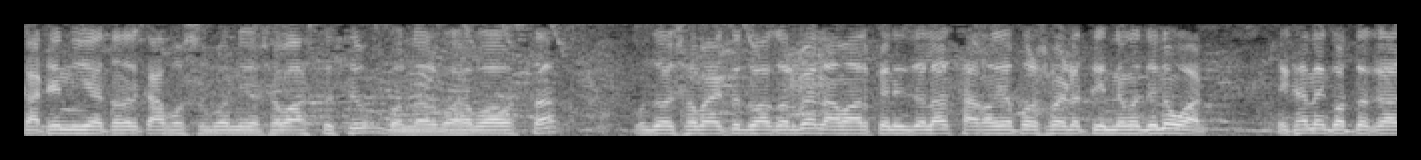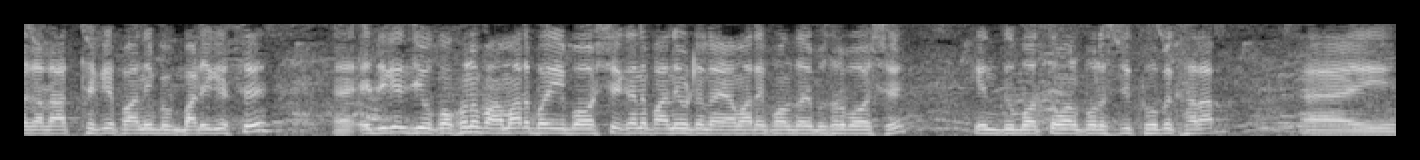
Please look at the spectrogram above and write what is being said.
কাটে নিয়ে তাদের কাপড় চোপড় নিয়ে সব আসতেছে। বন্যার ভয়াবহ অবস্থা। বন্ধুরা, সবাই একটু দোয়া করবেন। আমার ফেনী জেলা সাগরিয়া পৌরসভা এটা তিন নম্বর দিন ওয়ার্ড। এখানে গত কা- রাত থেকে পানি বাড়ি গেছে। এদিকে যে কখনো আমার এই বয়সে এখানে পানি ওঠে নাই, আমার এই পঞ্চাশ বছর বয়সে। কিন্তু বর্তমান পরিস্থিতি খুবই খারাপ। এই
